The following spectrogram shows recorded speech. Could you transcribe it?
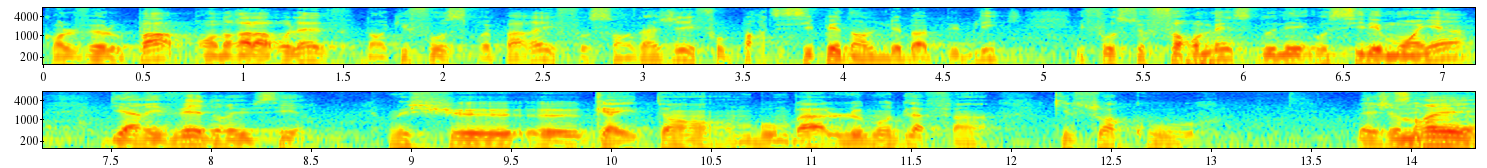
qu'on le veuille ou pas, prendra la relève. Donc il faut se préparer, il faut s'engager, il faut participer dans le débat public, il faut se former, se donner aussi les moyens d'y arriver et de réussir. Monsieur euh, Gaëtan Mbumba, le mot de la fin, qu'il soit court. Ben, j'aimerais,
